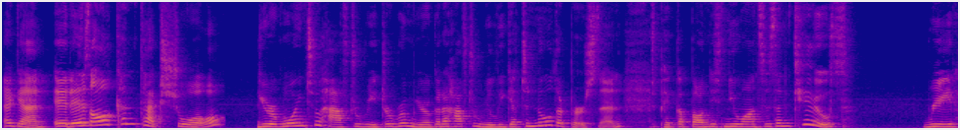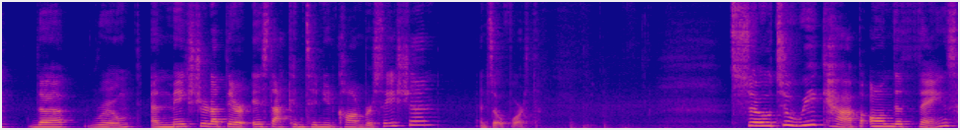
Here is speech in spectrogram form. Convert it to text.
Again, it is all contextual. You're going to have to read the room. You're going to have to really get to know the person, to pick up on these nuances and cues. Read the room and make sure that there is that continued conversation and so forth. So, to recap on the things,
